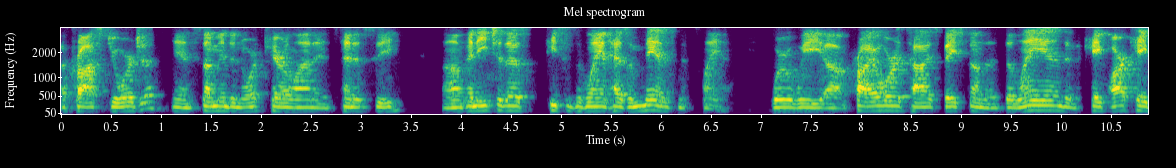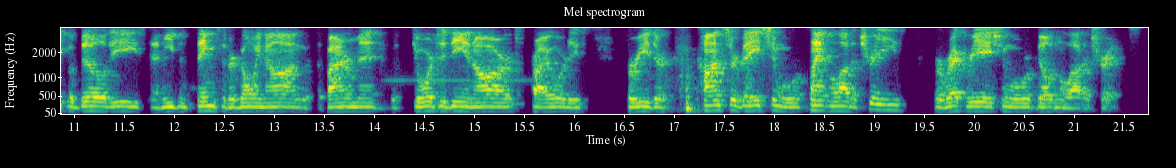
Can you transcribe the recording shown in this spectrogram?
across Georgia and some into North Carolina and Tennessee. Um, and each of those pieces of land has a management plan where we um, prioritize based on the, the land and the cap- our capabilities and even things that are going on with the environment with Georgia DNR's priorities for either conservation where we're planting a lot of trees or recreation where we're building a lot of trails.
